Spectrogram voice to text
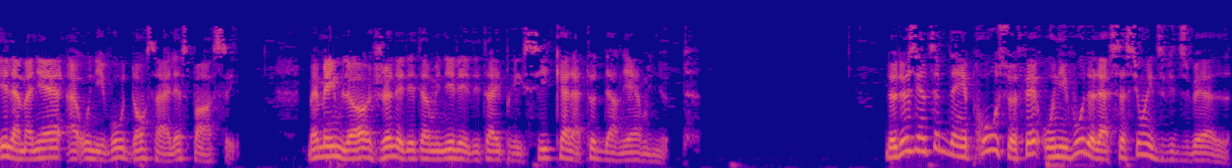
et la manière à haut niveau dont ça allait se passer. Mais même là, je n'ai déterminé les détails précis qu'à la toute dernière minute. Le deuxième type d'impro se fait au niveau de la session individuelle.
